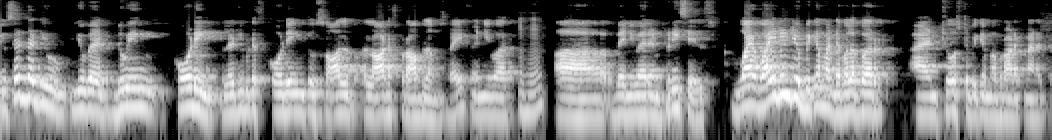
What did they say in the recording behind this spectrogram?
You said that you you were doing coding, a little bit of coding to solve a lot of problems, right? When you were Mhm. uh, when you were in pre-sales. Why why didn't you become a developer and chose to become a product manager?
